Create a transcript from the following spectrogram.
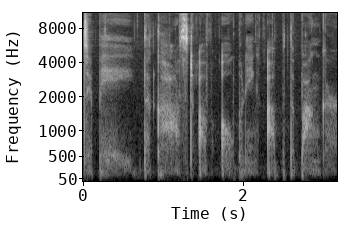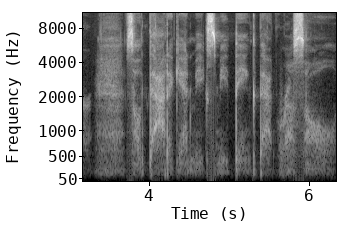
to pay the cost of opening up the bunker. So that again makes me think that Russell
